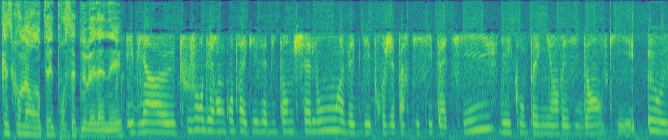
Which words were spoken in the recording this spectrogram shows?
qu'est-ce qu'on a en tête pour cette nouvelle année? Eh bien, euh, toujours des rencontres avec les habitants de Chalon, avec des projets participatifs, des en résidence qui, eux,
